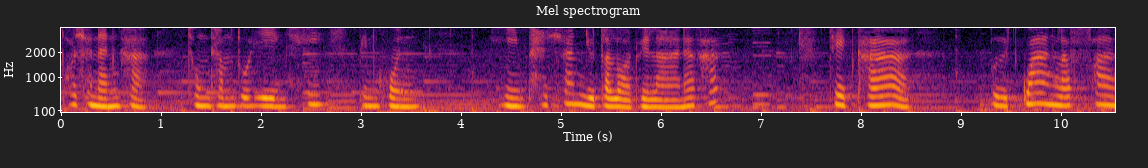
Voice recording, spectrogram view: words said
เพราะฉะนั้นค่ะ จงทำตัวเองให้เป็นคน มี passion อยู่ตลอดเวลานะคะ 7 ค่ะ เปิดกว้างรับฟัง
